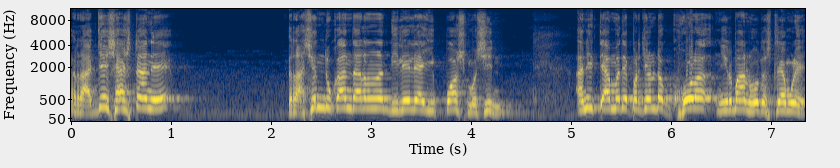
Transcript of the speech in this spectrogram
राज्य शासनाने राशन दुकानदारांना दिलेल्या ई पॉश मशीन आणि त्यामध्ये प्रचंड घोळ निर्माण होत असल्यामुळे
